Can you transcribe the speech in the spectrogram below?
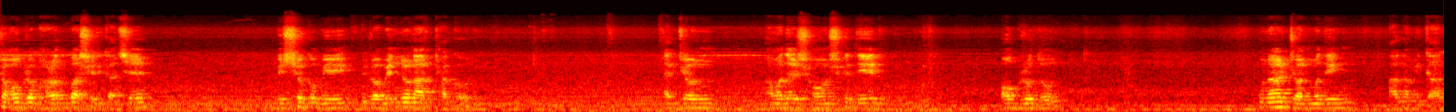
সমগ্র ভারতবাসীর কাছে বিশ্বকবি রবীন্দ্রনাথ ঠাকুর, একজন আমাদের সংস্কৃতির অগ্রদূত। ওনার জন্মদিন আগামীকাল।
